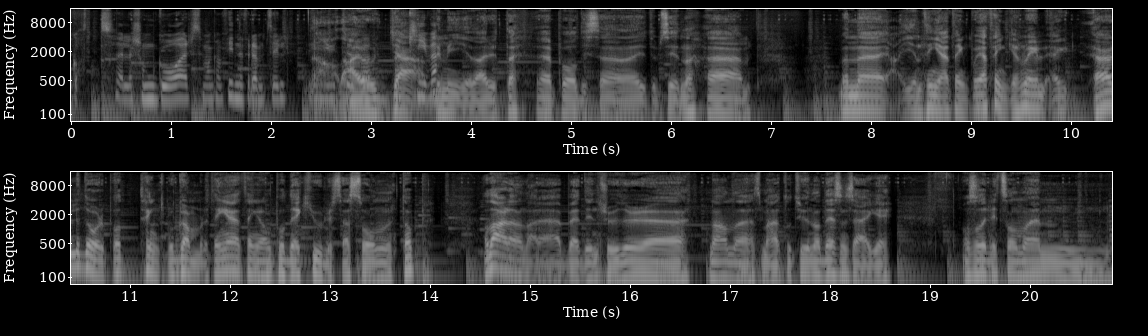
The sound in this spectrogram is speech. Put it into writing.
gått, eller som går, som man kan finne frem til. i Ja, det er jo jævlig mye der ute eh, på disse YouTube-sidene. Eh, Men ja, en ting jeg tenker på Jeg tenker som jeg, jeg er litt dårlig på å tenke på gamle ting. Jeg tenker alltid på det kuleste jeg så nettopp. Og da er det den der eh, Bed Intruder eh, med han eh, som er autotuna. Det syns jeg er gøy. Og så litt sånn um,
